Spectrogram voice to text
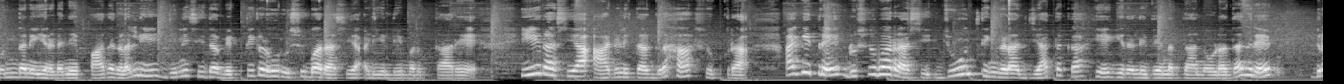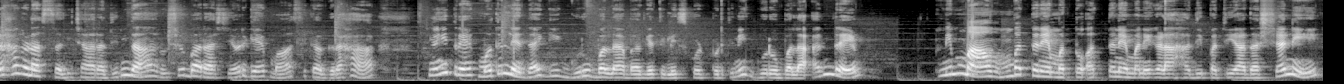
ಒಂದನೇ, ಎರಡನೇ ಪಾದಗಳಲ್ಲಿ ಜನಿಸಿದ ವ್ಯಕ್ತಿಗಳು ಋಷಭ ರಾಶಿಯ ಅಡಿಯಲ್ಲಿ ಬರುತ್ತಾರೆ. ಈ ರಾಶಿಯ ಆಡಳಿತ ಗ್ರಹ ಶುಕ್ರ. ಹಾಗಿದ್ರೆ ಋಷಭ ರಾಶಿ ಜೂನ್ ತಿಂಗಳ ಜಾತಕ ಹೇಗಿರಲಿದೆ ಅನ್ನೋದನ್ನ ನೋಡೋದಾದರೆ, ಗ್ರಹಗಳ ಸಂಚಾರದಿಂದ ಋಷಭ ರಾಶಿಯವರಿಗೆ ಮಾಸಿಕ ಗ್ರಹ. ಸ್ನೇಹಿತರೆ, ಮೊದಲನೇದಾಗಿ ಗುರುಬಲ ಬಗ್ಗೆ ತಿಳಿಸ್ಕೊಟ್ಬಿಡ್ತೀನಿ. ಗುರುಬಲ ಅಂದರೆ ನಿಮ್ಮ ಒಂಬತ್ತನೇ ಮತ್ತು ಹತ್ತನೇ ಮನೆಗಳ ಅಧಿಪತಿಯಾದ ಶನಿ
